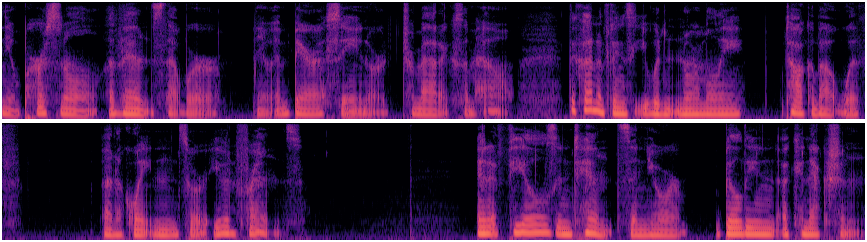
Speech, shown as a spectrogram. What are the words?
you know, personal events that were you know, embarrassing or traumatic somehow. The kind of things that you wouldn't normally talk about with an acquaintance or even friends. And it feels intense, and you're building a connection,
